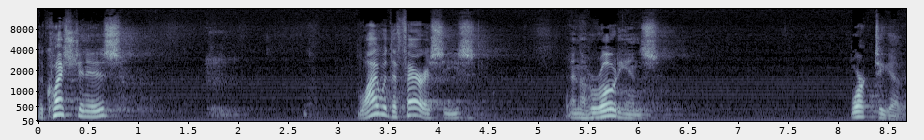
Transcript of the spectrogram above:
The question is why would the Pharisees and the Herodians work together?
